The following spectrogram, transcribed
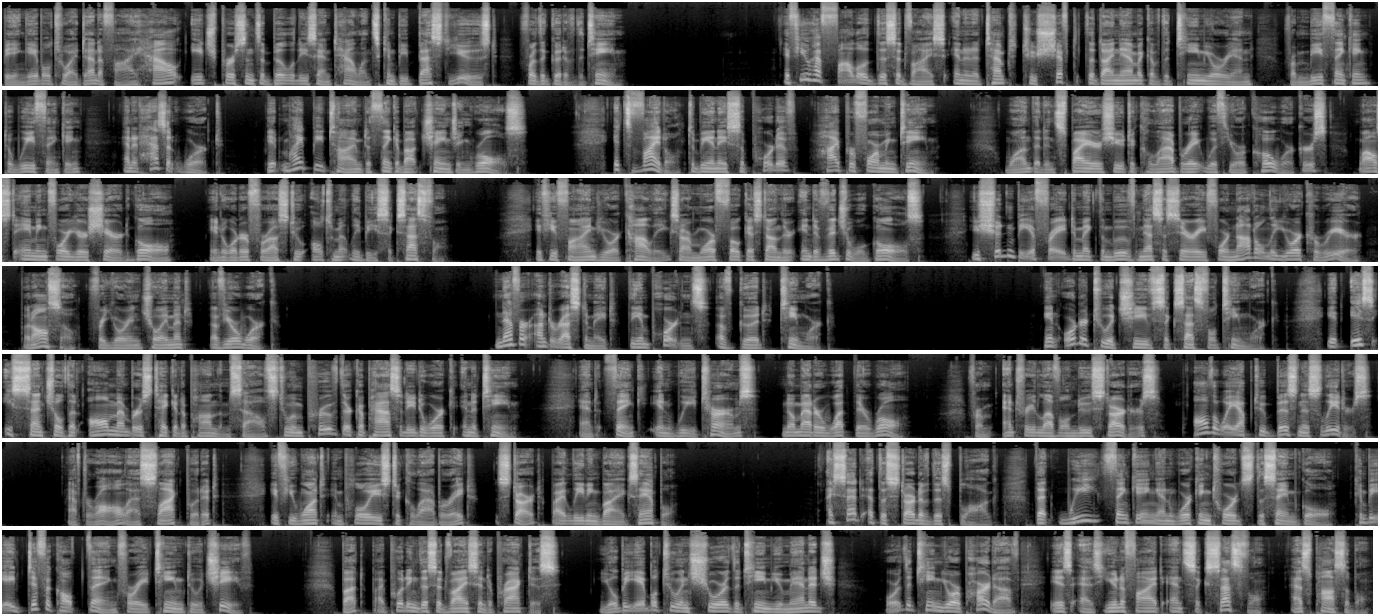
being able to identify how each person's abilities and talents can be best used for the good of the team. If you have followed this advice in an attempt to shift the dynamic of the team you're in from me thinking to we thinking, and it hasn't worked, it might be time to think about changing roles. It's vital to be in a supportive, high performing team, one that inspires you to collaborate with your coworkers whilst aiming for your shared goal in order for us to ultimately be successful. If you find your colleagues are more focused on their individual goals, you shouldn't be afraid to make the move necessary for not only your career, but also for your enjoyment of your work. Never underestimate the importance of good teamwork. In order to achieve successful teamwork, it is essential that all members take it upon themselves to improve their capacity to work in a team and think in we terms, no matter what their role, from entry level new starters all the way up to business leaders. After all, as Slack put it, if you want employees to collaborate, start by leading by example. I said at the start of this blog that we thinking and working towards the same goal can be a difficult thing for a team to achieve. But by putting this advice into practice, you'll be able to ensure the team you manage or the team you're part of is as unified and successful as possible.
